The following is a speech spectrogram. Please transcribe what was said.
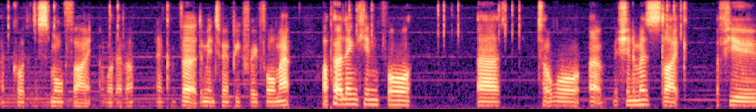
I've recorded a small fight and whatever and converted them into MP3 format. I'll put a link in for uh, Total War uh, machinimas like a few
